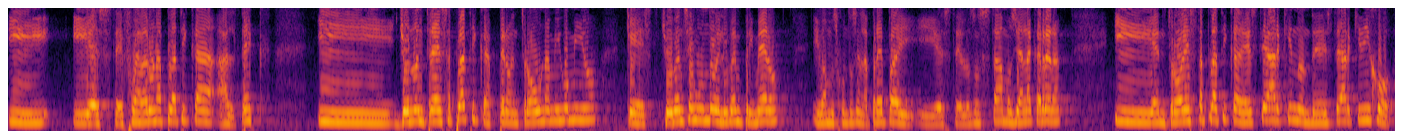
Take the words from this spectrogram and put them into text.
Y y este, fue a dar una plática al TEC. Y yo no entré a esa plática, pero entró un amigo mío que yo iba en segundo, él iba en primero, íbamos juntos en la prepa y, este, los dos estábamos ya en la carrera. Y entró esta plática de este Arki, en donde este Arki dijo,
